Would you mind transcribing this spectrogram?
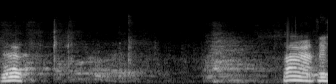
Так. Сара, ты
